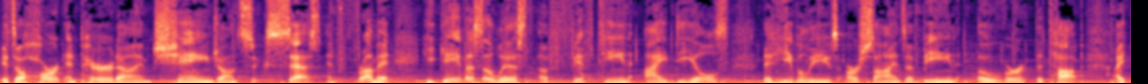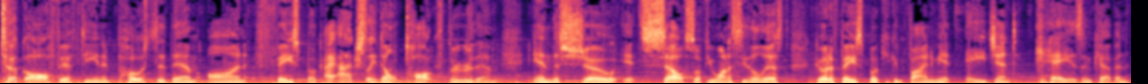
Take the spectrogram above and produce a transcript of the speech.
It's a heart and paradigm change on success. And from it, he gave us a list of 15 ideals that he believes are signs of being over the top. I took all 15 and posted them on Facebook. I actually don't talk through them in the show itself. So if you want to see the list, go to Facebook. You can find me at Agent K, as in Kevin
